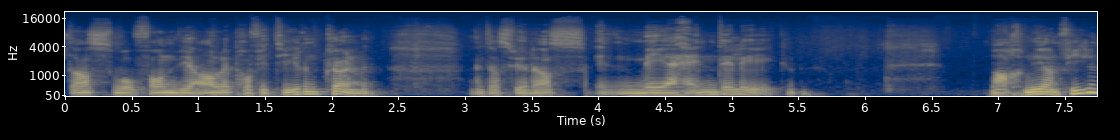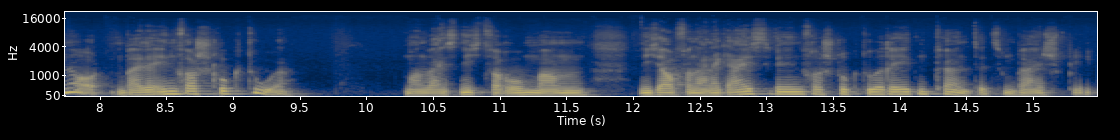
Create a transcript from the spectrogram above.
das, wovon wir alle profitieren können, dass wir das in mehr Hände legen. Machen wir an vielen Orten bei der Infrastruktur. Man weiß nicht, warum man nicht auch von einer geistigen Infrastruktur reden könnte, zum Beispiel.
